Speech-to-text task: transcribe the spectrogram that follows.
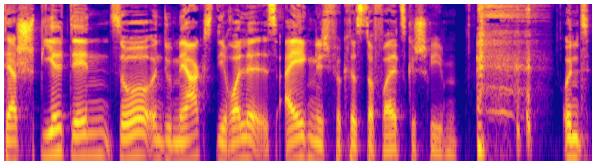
der spielt den so und du merkst, die Rolle ist eigentlich für Christoph Waltz geschrieben. und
